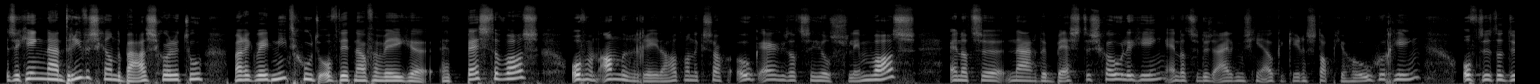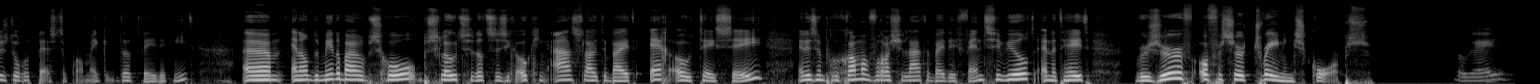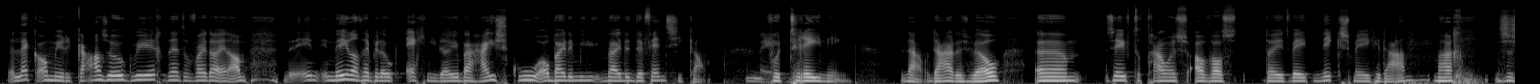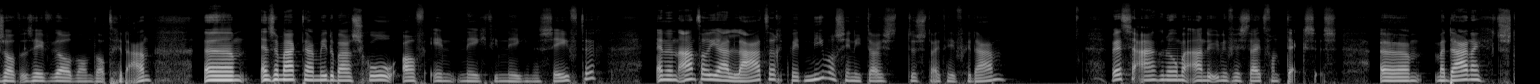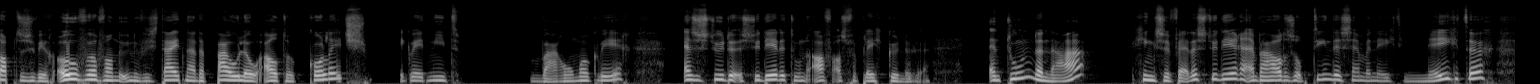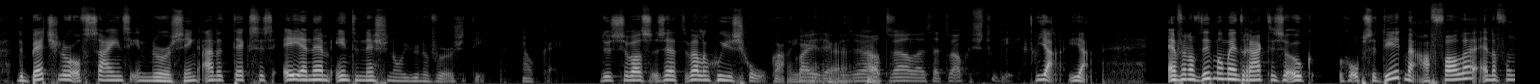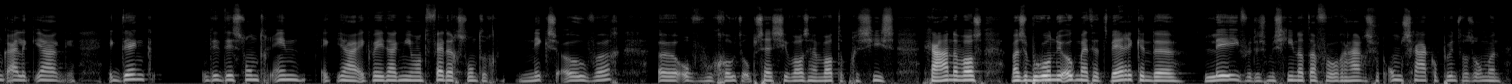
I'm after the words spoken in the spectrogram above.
Ze ging naar drie verschillende basisscholen toe, maar ik weet niet goed of dit nou vanwege het pesten was of een andere reden had. Want ik zag ook ergens dat ze heel slim was en dat ze naar de beste scholen ging en dat ze dus eigenlijk misschien elke keer een stapje hoger ging. Of dat het dus door het pesten kwam. Ik, dat weet ik niet. Ehm, en op de middelbare school besloot ze dat ze zich ook ging aansluiten bij het ROTC. En is een programma voor als je later bij Defensie wilt. En het heet Reserve Officer Training Corps. Oké. Lekker Amerikaans ook weer. Net of wij daar in, Am- in, in Nederland heb je dat ook echt niet. Dat je bij high school al bij de, bij de Defensie kan. Nee. Voor training. Nou, daar dus wel. Ehm, ze heeft er trouwens alvast, dat je het weet, niks mee gedaan. Maar ze, zat, ze heeft wel dan dat gedaan. Ehm, en ze maakte haar middelbare school af in 1979. En een aantal jaar later, ik weet niet wat ze in die thuis, tussentijd heeft gedaan, werd ze aangenomen aan de Universiteit van Texas. Ehm, maar daarna stapte ze weer over van de universiteit naar de Palo Alto College. Ik weet niet waarom ook weer. En ze stuurde, studeerde toen af als verpleegkundige. En toen daarna ging ze verder studeren en behaalde ze op 10 december 1990 de Bachelor of Science in Nursing aan de Texas A&M International University. Oké. Dus ze, was, ze had wel een goede Kan schoolcarrière. je zeggen, ze had wel, eh, ze had wel gestudeerd. Ja, ja. En vanaf dit moment raakte ze ook geobsedeerd met afvallen. En dat vond ik eigenlijk, ja, ik- denk, dit, stond erin. Ik, ja, ik weet eigenlijk niet, want verder stond er niks over. eh, of hoe groot de obsessie was en wat er precies gaande was. Maar ze begon nu ook met het werkende leven. Dus misschien dat dat voor haar een soort omschakelpunt was om een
